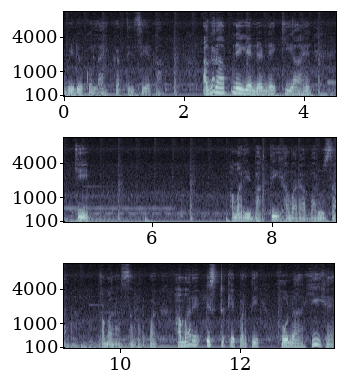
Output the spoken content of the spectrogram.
वीडियो को लाइक कर दीजिएगा। अगर आपने ये निर्णय किया है कि हमारी भक्ति, हमारा भरोसा, हमारा समर्पण, हमारे इष्ट के प्रति होना ही है,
